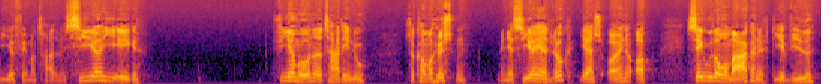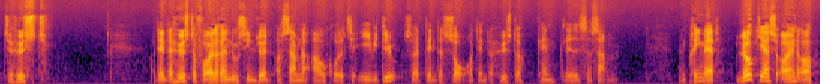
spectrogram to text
4.35. Siger I ikke, fire måneder tager det endnu, så kommer høsten. Men jeg siger jer, luk jeres øjne op. Se ud over markerne, de er hvide til høst. Og den, der høster, får allerede nu sin løn og samler afgrøde til evigt liv, så at den, der sår og den, der høster, kan glæde sig sammen. Men primært, luk jeres øjne op.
